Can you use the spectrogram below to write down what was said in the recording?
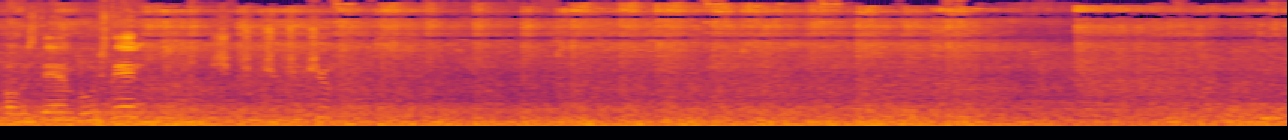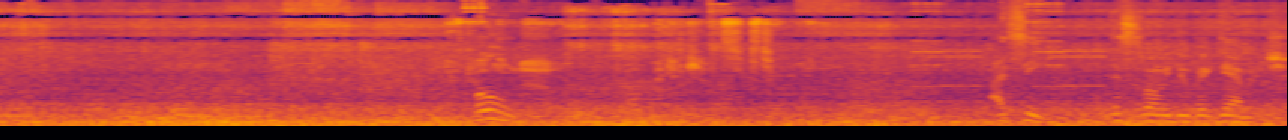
Boost in, boost in. Shoot, shoot, shoot, shoot, shoot. Boom. Make it kill 621. I see. This is when we do big damage.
